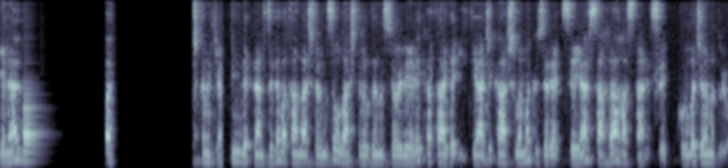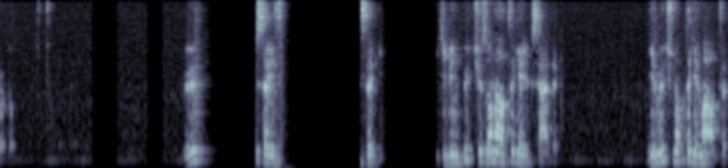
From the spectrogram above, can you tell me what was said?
Genel Başkanı Kemal depremzede vatandaşlarımıza ulaştırıldığını söyleyerek Hatay'da ihtiyacı karşılamak üzere Seyyar Sahra Hastanesi kurulacağını duyurdu. Ölü sayısı 2316'ya yükseldi. 23.26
